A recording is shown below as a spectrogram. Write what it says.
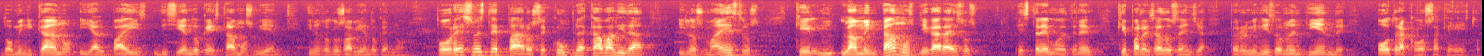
dominicano y al país, diciendo que estamos bien y nosotros sabiendo que no. Por eso este paro se cumple a cabalidad y los maestros que lamentamos llegar a esos extremo de tener que paralizar docencia, pero el ministro no entiende otra cosa que esto.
